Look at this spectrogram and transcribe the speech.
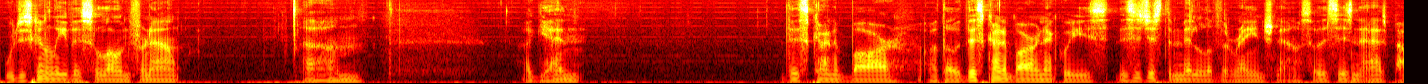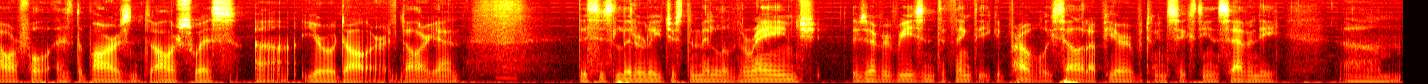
we're just going to leave this alone for now. Um, again, this kind of bar, although this kind of bar in equities, this is just the middle of the range now, so this isn't as powerful as the bars in dollar Swiss, uh, euro dollar, and dollar yen. This is literally just the middle of the range there's every reason to think that you could probably sell it up here between 60 and 70. Um,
